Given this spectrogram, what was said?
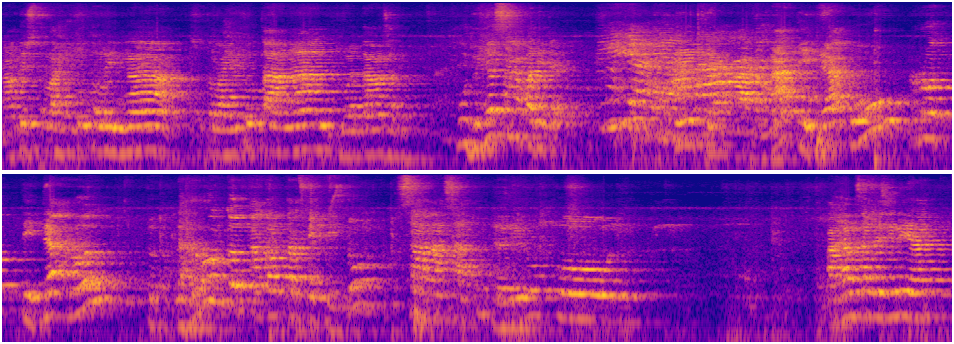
nanti setelah itu telinga setelah itu tangan dua tangan satu. Wudhunya sah apa tidak? tidak karena tidak urut tidak runtut nah runtut atau tertib itu salah satu dari rukun. Paham sampai sini ya?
